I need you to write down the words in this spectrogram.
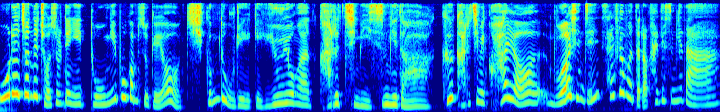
오래전에 저술된 이 동의보감 속에요. 지금도 우리에게 유용한 가르침이 있습니다. 그 가르침이 과연 무엇인지 살펴보도록 하겠습니다.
